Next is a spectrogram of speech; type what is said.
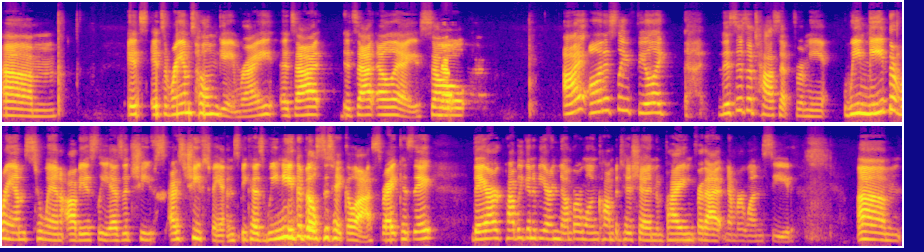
Um, it's it's a Rams home game, right? It's at it's at LA. So I honestly feel like this is a toss up for me. We need the Rams to win, obviously, as a Chiefs as Chiefs fans, because we need the Bills to take a loss, right? Because they they are probably going to be our number one competition, fighting for that number one seed. Um,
